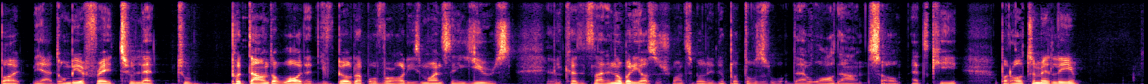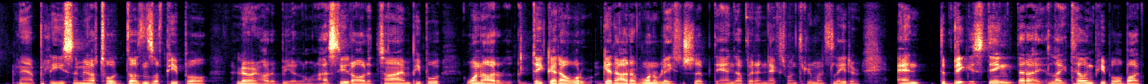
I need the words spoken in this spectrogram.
But yeah, don't be afraid to let to put down the wall that you've built up over all these months and years, because it's not nobody else's responsibility to put those that wall down. So that's key. But ultimately, yeah, please. I mean, I've told dozens of people learn how to be alone. I see it all the time. People want out, they get out, get out of one relationship, they end up in the next one three months later. And the biggest thing that I like telling people about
